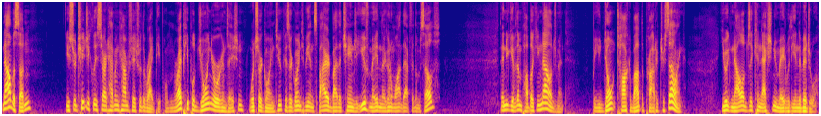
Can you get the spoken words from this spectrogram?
Now, all of a sudden, you strategically start having conversations with the right people. And the right people join your organization, which they're going to, because they're going to be inspired by the change that you've made and they're going to want that for themselves. Then you give them public acknowledgement. But you don't talk about the product you're selling. You acknowledge the connection you made with the individual.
